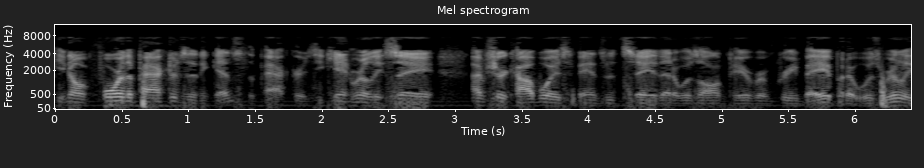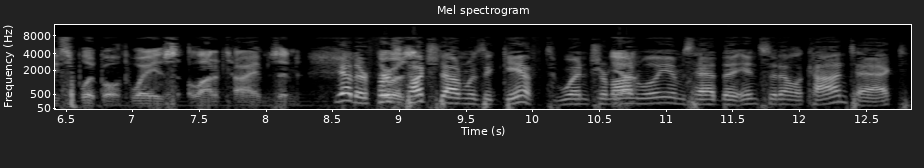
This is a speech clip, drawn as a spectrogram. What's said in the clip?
you know, for the Packers and against the Packers, you can't really say, I'm sure Cowboys fans would say that it was all in favor of Green Bay, but it was really split both ways a lot of times. And Yeah, their first was, touchdown was a gift when Tramon yeah. Williams had the incidental contact.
